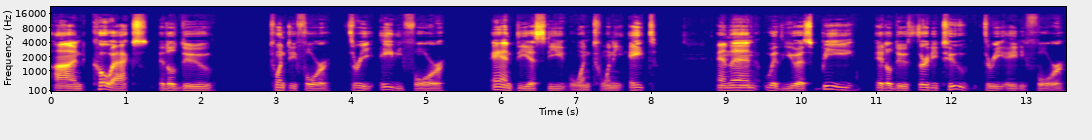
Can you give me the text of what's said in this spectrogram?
on coax, it'll do 24384 and DSD 128. And then with USB, it'll do 32 384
